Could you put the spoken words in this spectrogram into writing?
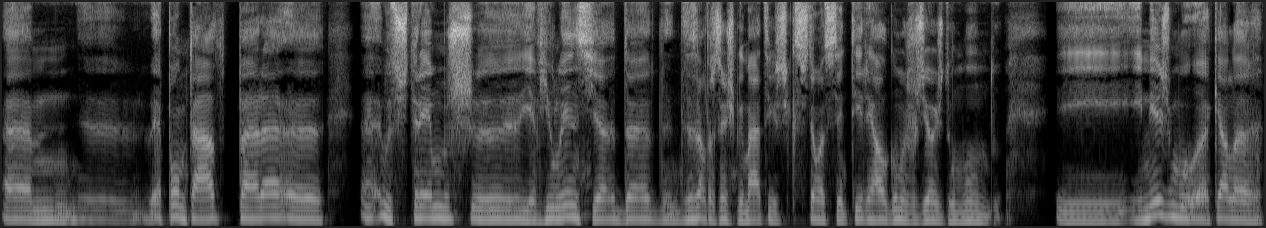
um, apontado para os extremos uh, e a violência da, das alterações climáticas que se estão a sentir em algumas regiões do mundo. E, e, mesmo aquela,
